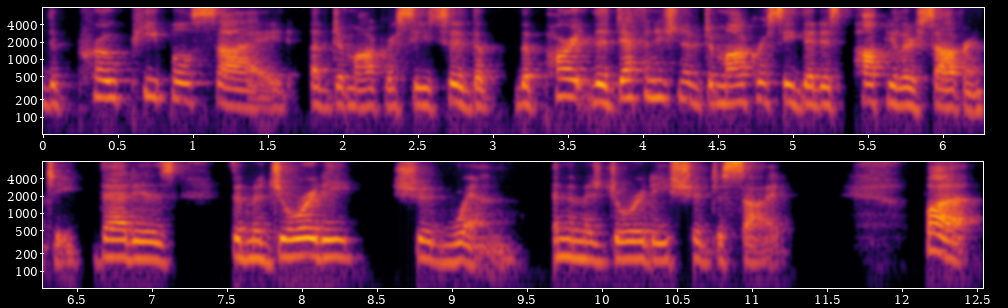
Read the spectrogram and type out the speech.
the pro people side of democracy. So the, the part, the definition of democracy that is popular sovereignty, that is the majority should win and the majority should decide. But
